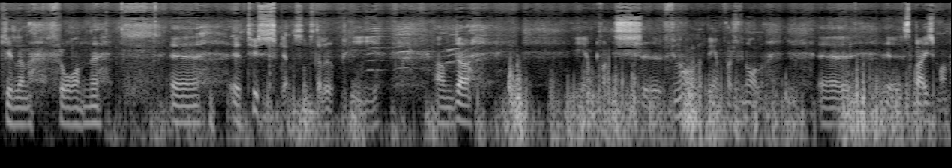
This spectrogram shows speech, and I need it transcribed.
killen från tysken som ställer upp i andra EM-kvartsfinalen, VM-kvartsfinalen. Eh, Speichmann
